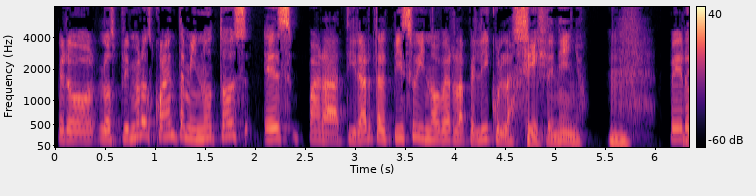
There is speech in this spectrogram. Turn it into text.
pero los primeros 40 minutos es para tirarte al piso y no ver la película de niño. Mm. Pero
